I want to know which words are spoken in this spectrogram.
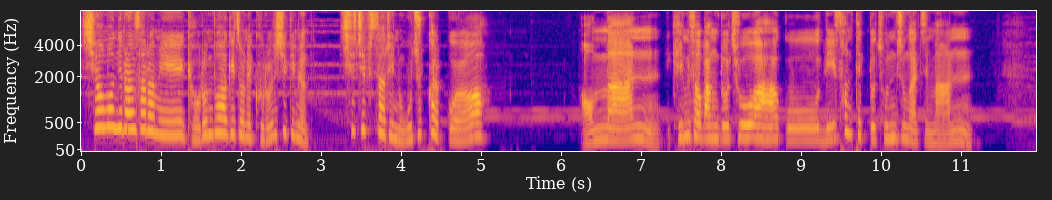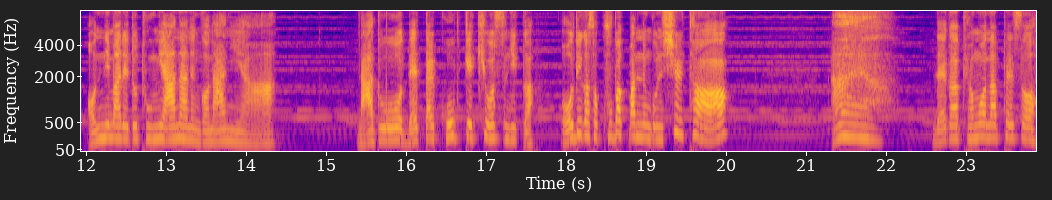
시어머니란 사람이 결혼도 하기 전에 그런 식이면 시집살이는 오죽할 거야. 엄만 김서방도 좋아하고 네 선택도 존중하지만 언니 말에도 동의 안 하는 건 아니야. 나도 내 딸 곱게 키웠으니까 어디 가서 구박받는 건 싫다. 아휴, 내가 병원 앞에서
